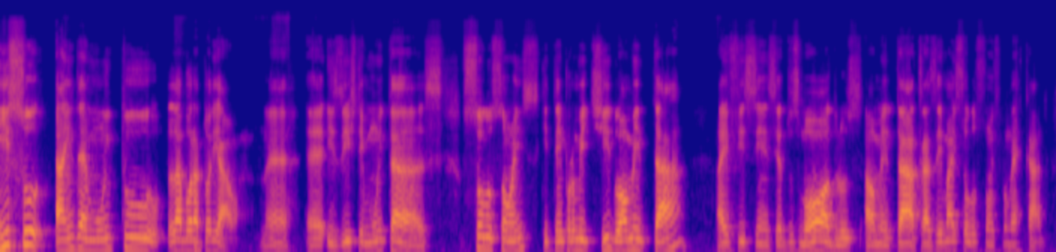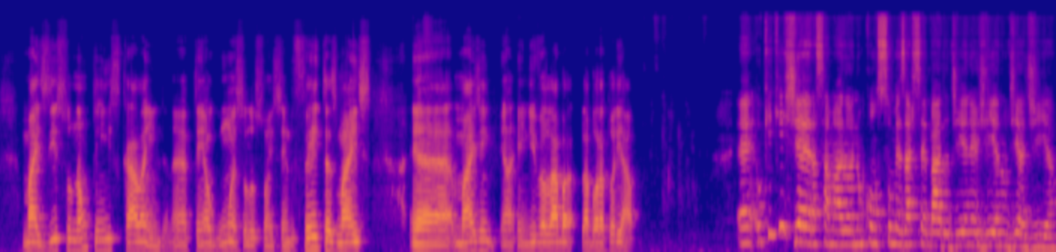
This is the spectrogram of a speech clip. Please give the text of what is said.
Isso ainda é muito laboratorial. Né? É, existem muitas soluções que têm prometido aumentar a eficiência dos módulos, aumentar, trazer mais soluções para o mercado. Mas isso não tem escala ainda. Né? Tem algumas soluções sendo feitas, mas é, mais em, em nível lab, laboratorial. É, o que, que gera, Samarone, um consumo exacerbado de energia no dia a dia?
